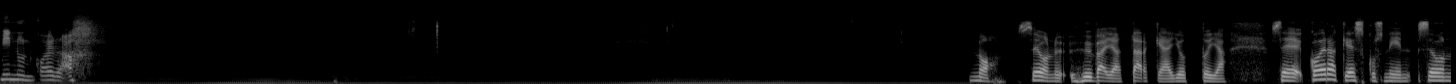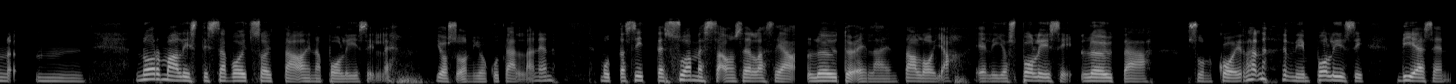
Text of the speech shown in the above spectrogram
minun koiraa. No, se on hyvä ja tärkeä juttu. Ja se koirakeskus, niin se on mm, normaalisti sä voit soittaa aina poliisille, jos on joku tällainen. Mutta sitten Suomessa on sellaisia löytöeläintaloja, eli jos poliisi löytää sun koiran, niin poliisi vie sen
